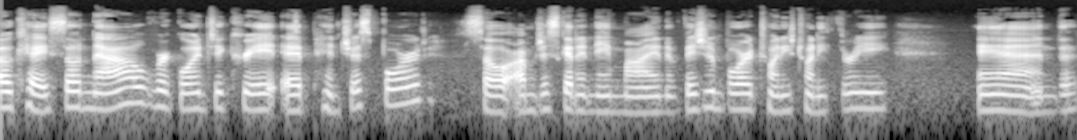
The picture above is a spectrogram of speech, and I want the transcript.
Okay, so now we're going to create a Pinterest board. So I'm just going to name mine Vision Board 2023 and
